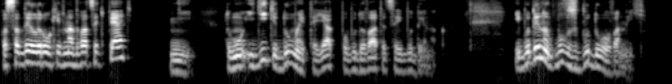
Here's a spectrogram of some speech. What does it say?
посадили років на 25? Ні. Тому ідіть і думайте, як побудувати цей будинок. І будинок був збудований.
